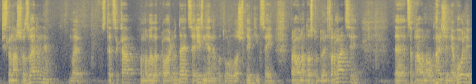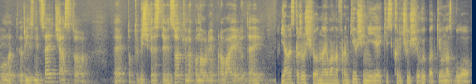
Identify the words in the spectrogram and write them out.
Після нашого звернення ми з ТЦК поновили права людей. Це різні, я не буду оголошувати, які це і право на доступ до інформації, е, це право на обмеження волі були різні. Це часто, тобто більше 50% ми поновлюємо права і людей. Я не скажу, що на Івано-Франківщині є якісь кричущі випадки. У нас було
